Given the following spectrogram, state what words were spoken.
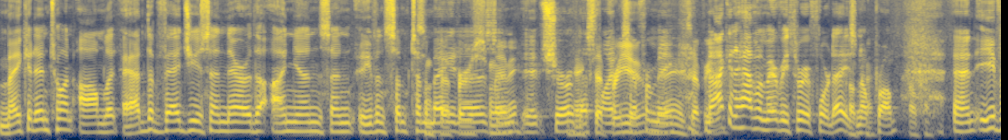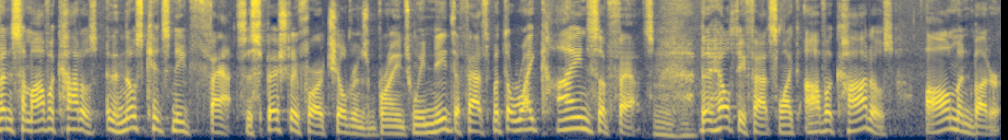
make it into an omelet, add the veggies in there, the onions, and even some Some peppers, tomatoes. maybe? uh, sure, that's Except fine, for except you. for me. Yeah, except for now, you. I can have them every three or four days, no problem. okay. And even some avocados. And those kids need fats, especially for our children's brains. We need the fats, but the right kinds of fats. Mm-hmm. The healthy fats like avocados, almond butter,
